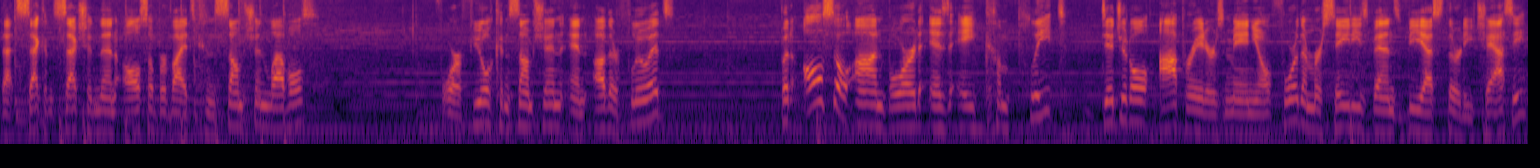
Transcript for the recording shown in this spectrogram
That second section then also provides consumption levels for fuel consumption and other fluids. But also on board is a complete digital operator's manual for the Mercedes-Benz VS30 chassis.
